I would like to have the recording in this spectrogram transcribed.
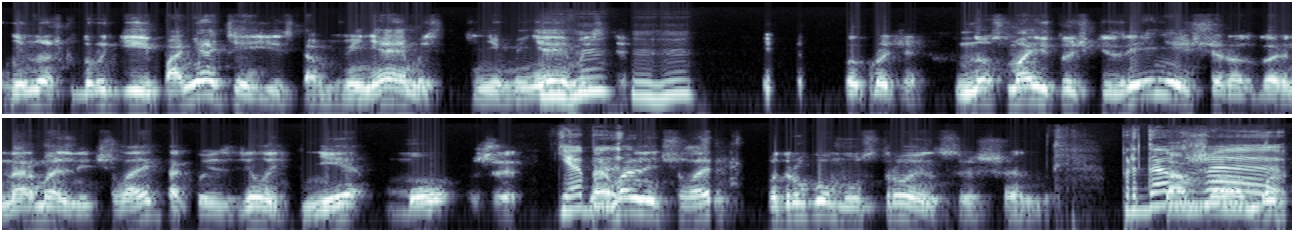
немножко другие понятия есть, там, вменяемости, невменяемости Мгм, мгм. и прочее. Но с моей точки зрения, еще раз говорю, нормальный человек такое сделать не может. Я бы- Нормальный человек по-другому устроен совершенно. Продолжая, Там,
